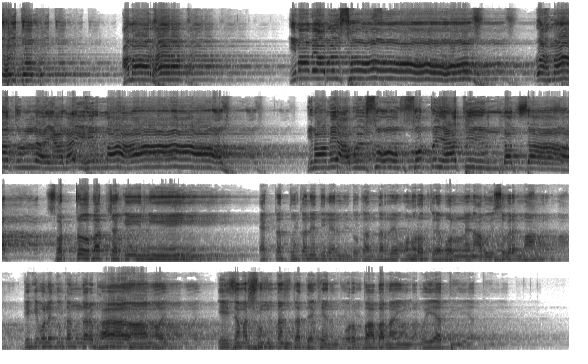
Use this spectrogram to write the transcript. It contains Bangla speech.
তৈরি হইতো আমার ভাইরা ইমামে আবু ইউসুফ রহমাতুল্লাহ আলাইহির মা ইমামে আবু ইউসুফ ছোট্ট ইয়াতিম বাচ্চা, ছোট্ট বাচ্চাকে নিয়ে একটা দোকানে দিলেন। দোকানদারে অনুরোধ করে বললেন, আবু ইউসুফের মা। ডেকে বলে, দোকানদার ভাই এই যে আমার সন্তানটা দেখেন, ওর বাবা নাই ওই ইয়াতিম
